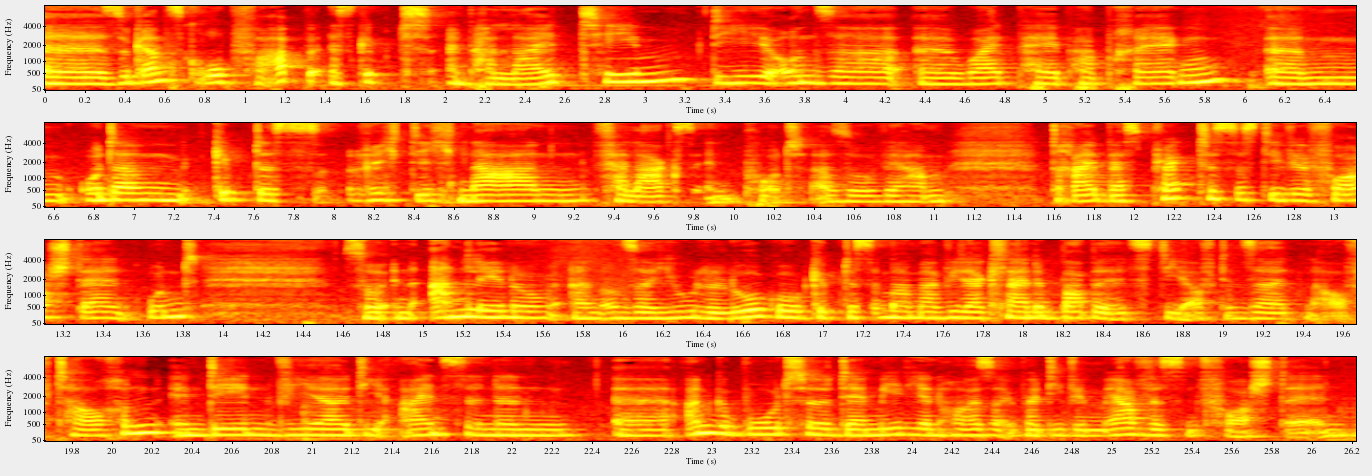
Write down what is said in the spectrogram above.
Äh, so ganz grob vorab, es gibt ein paar Leitthemen, die unser äh, White Paper prägen. Ähm, und dann gibt es richtig nahen Verlagsinput. Also wir haben drei Best Practices, die wir vorstellen und so in Anlehnung an unser Jule-Logo gibt es immer mal wieder kleine Bubbles, die auf den Seiten auftauchen, in denen wir die einzelnen äh, Angebote der Medienhäuser, über die wir mehr wissen, vorstellen.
